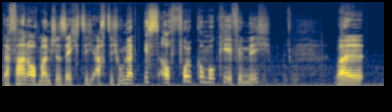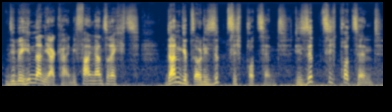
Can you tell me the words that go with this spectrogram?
Da fahren auch manche 60, 80, 100. Ist auch vollkommen okay, finde ich. Weil die behindern ja keinen. Die fahren ganz rechts. Dann gibt es aber die 70 Prozent. Die 70 Prozent,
